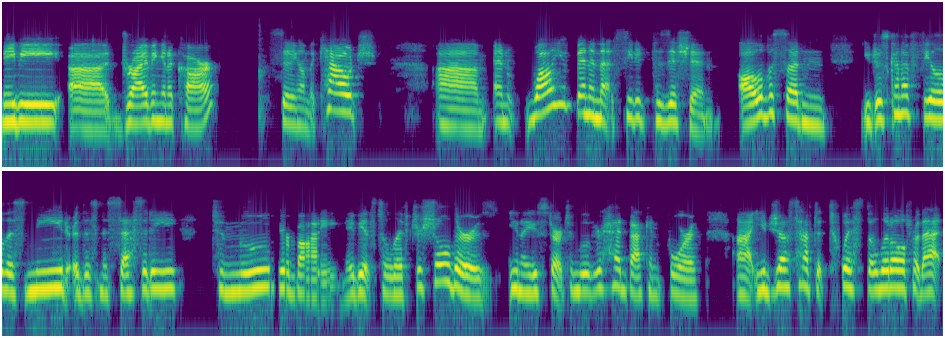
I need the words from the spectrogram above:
maybe uh, driving in a car, sitting on the couch. Um, and while you've been in that seated position, all of a sudden you just kind of feel this need or this necessity to move your body. Maybe it's to lift your shoulders. You know, you start to move your head back and forth. Uh, you just have to twist a little for that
